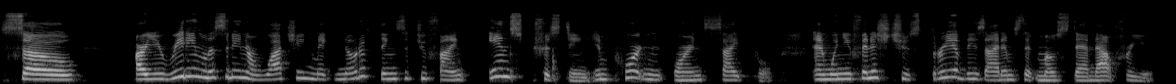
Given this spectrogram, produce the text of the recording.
So are you reading, listening, or watching? Make note of things that you find interesting, important, or insightful. And when you finish, choose three of these items that most stand out for you.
